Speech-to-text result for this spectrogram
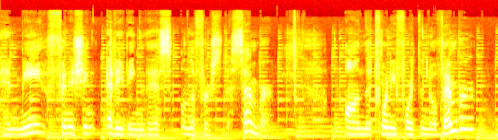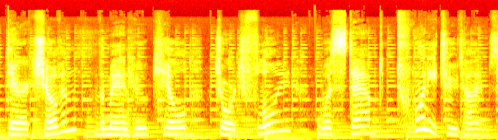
and me finishing editing this on the 1st of December. On the 24th of November, Derek Chauvin, the man who killed George Floyd, was stabbed 22 times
